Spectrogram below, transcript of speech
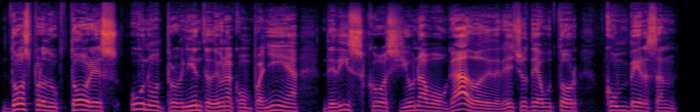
dos productores, uno proveniente de una compañía de discos y un abogado de derechos de autor, conversan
